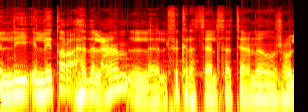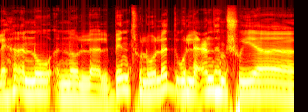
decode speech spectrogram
اللي اللي طرأ هذا العام الفكرة الثالثة تاعنا نرجعوا لها انه إنه البنت والولد ولا عندهم شوية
